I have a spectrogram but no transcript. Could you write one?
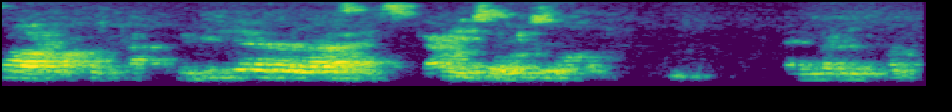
So, the video realizes, guys, and then you put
